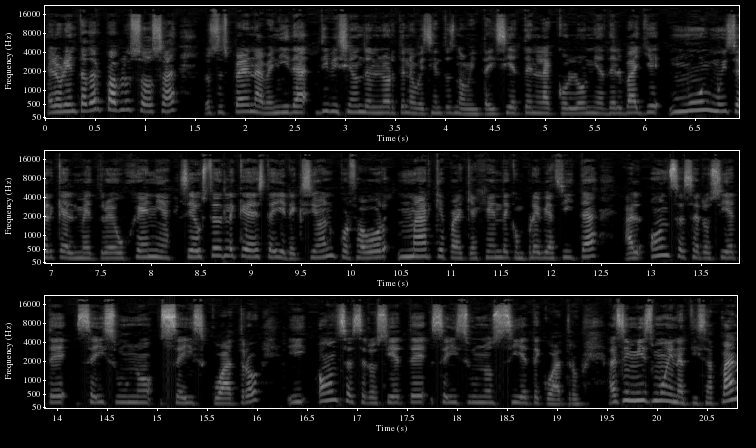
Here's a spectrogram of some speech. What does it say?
El orientador Pablo Sosa los espera en Avenida División del Norte 997 en la Colonia del Valle, muy muy cerca del Metro Eugenia. Si a usted le queda esta dirección, por favor marque para que agende con previa cita al 1107 6164 y 11 1107-6174. Asimismo, en Atizapán,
